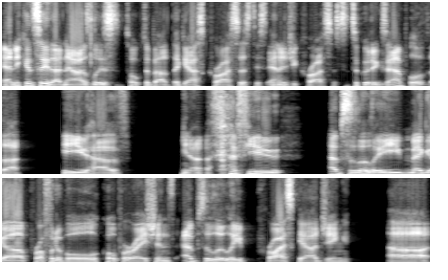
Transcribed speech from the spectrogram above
and you can see that now as Liz talked about the gas crisis, this energy crisis. It's a good example of that. Here you have, you know, a few absolutely mega profitable corporations, absolutely price gouging, uh,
